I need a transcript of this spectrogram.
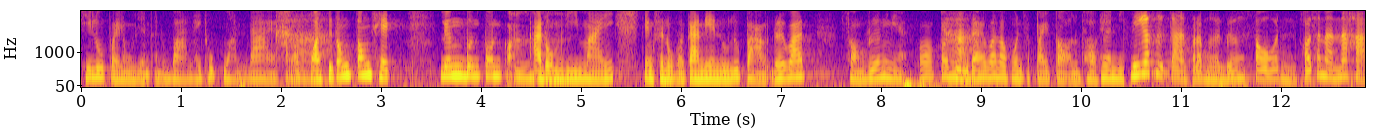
ที่ลูกไปโรงเรียนอนุบาลให้ทุกวันได้ค่ะค่ะแล้วปอยคือต้องต้องเช็คเรื่องเบื้องต้นก่อนอืมอารมณ์ดีไหมยังสนุกกับการเรียนรู้หรือเปล่าด้วยว่าสองเรื่องเนี้ยก็ก็ค่ะดูได้ว่าเราควรจะไปต่อหรือพอแค่นี้ นี่ก็คือการประเมินเบื้องต้น เพราะฉะนั้นนะคะ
